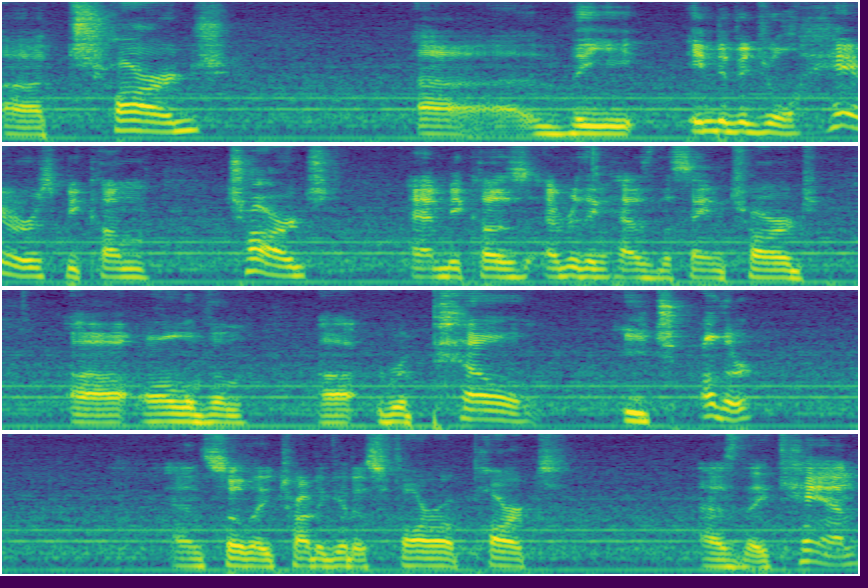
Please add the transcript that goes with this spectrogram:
a charge, uh, the individual hairs become charged and because everything has the same charge, uh, all of them uh, repel each other and so they try to get as far apart as they can.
